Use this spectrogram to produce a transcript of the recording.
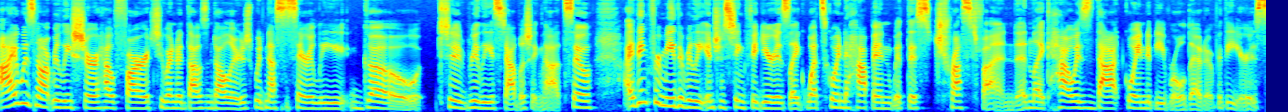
I was not really sure how far $200,000 would necessarily go to really establishing that. So I think for me, the really interesting figure is like what's going to happen with this trust fund and like how is that going to be rolled out over the years?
